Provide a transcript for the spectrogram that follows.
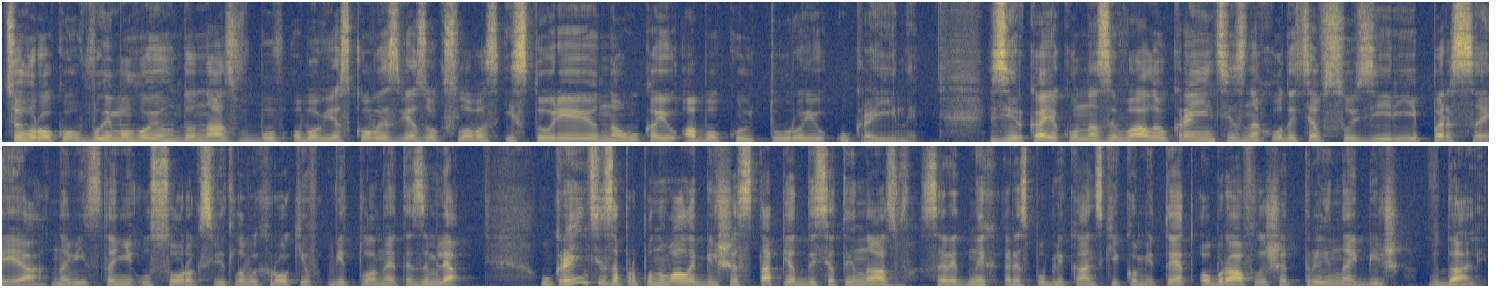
Цього року вимогою до назв був обов'язковий зв'язок слова з історією, наукою або культурою України. Зірка, яку називали українці, знаходиться в сузір'ї Персея на відстані у 40 світлових років від планети Земля. Українці запропонували більше 150 назв. Серед них республіканський комітет обрав лише три найбільш вдалі.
